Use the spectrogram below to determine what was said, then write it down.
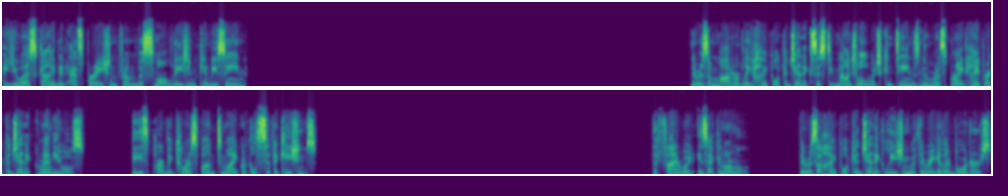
A US-guided aspiration from the small lesion can be seen. There is a moderately hypoechogenic cystic nodule which contains numerous bright hyperechogenic granules. These partly correspond to microcalcifications. The thyroid is echonormal. There is a hypoechogenic lesion with irregular borders.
